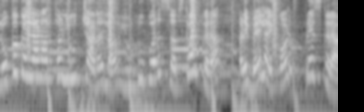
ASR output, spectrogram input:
लोककल्याणार्थ न्यूज चॅनलला यूट्यूबवर सबस्क्राईब करा आणि बेल आयकॉन प्रेस करा.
